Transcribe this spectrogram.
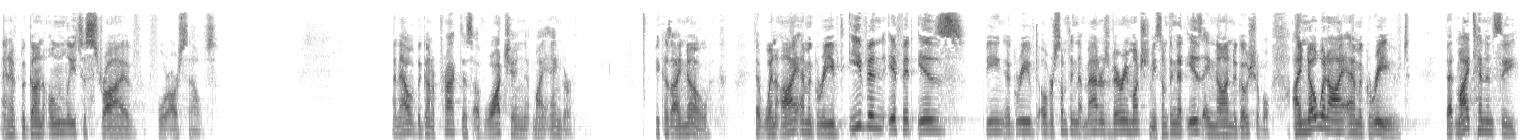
and have begun only to strive for ourselves. I now have begun a practice of watching my anger because I know that when I am aggrieved, even if it is being aggrieved over something that matters very much to me, something that is a non-negotiable. I know when I am aggrieved that my tendency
